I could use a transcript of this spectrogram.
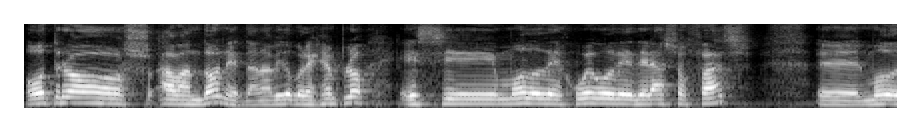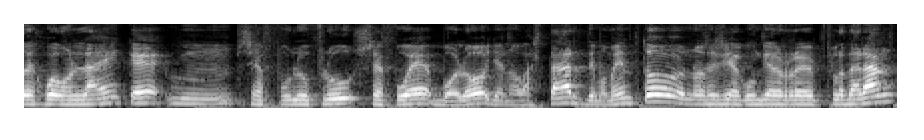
otros abandones. Han habido, por ejemplo, ese modo de juego de The Last of Us, eh, el modo de juego online que mm, se flu, se fue, voló, ya no va a estar de momento. No sé si algún día lo reflotarán.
